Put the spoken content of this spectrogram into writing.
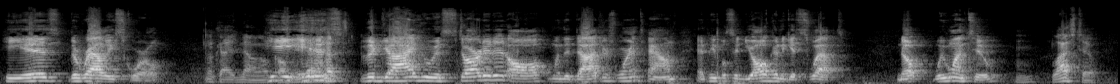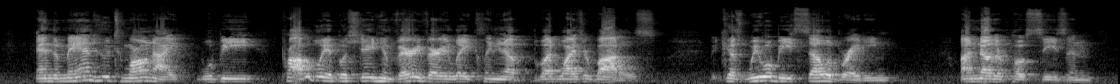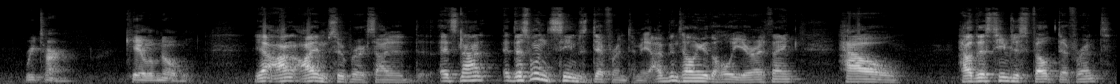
He is the rally squirrel. Okay, no, don't call me He is the guy who has started it all when the Dodgers were in town and people said, Y'all going to get swept. Nope, we won two. Mm-hmm. last two. And the man who tomorrow night will be probably at Busch Stadium very, very late cleaning up Budweiser bottles because we will be celebrating another postseason return. Caleb Noble. Yeah, I, I am super excited. It's not. This one seems different to me. I've been telling you the whole year. I think how how this team just felt different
